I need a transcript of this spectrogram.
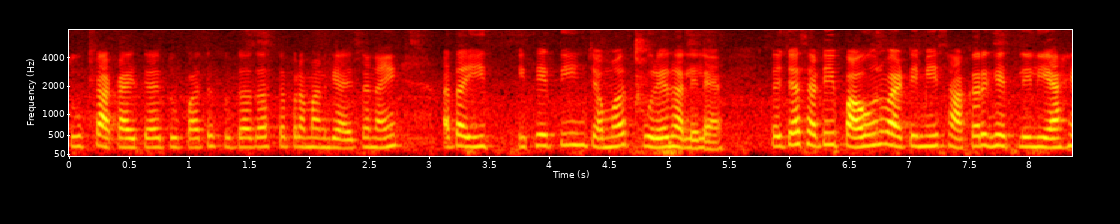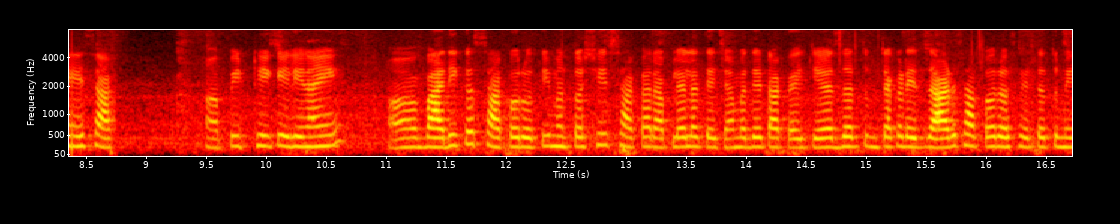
तूप टाकायचं आहे. तुपाचं सुद्धा जास्त प्रमाण घ्यायचं नाही. आता इ इथे तीन चमच पुरे झालेले आहे. त्याच्यासाठी पाऊन वाटी मी साखर घेतलेली आहे. साख पिठी केली नाही. बारीकच साखर होती मग तशीच साखर आपल्याला त्याच्यामध्ये टाकायची आहे. जर तुमच्याकडे जाड साखर असेल तर तुम्ही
